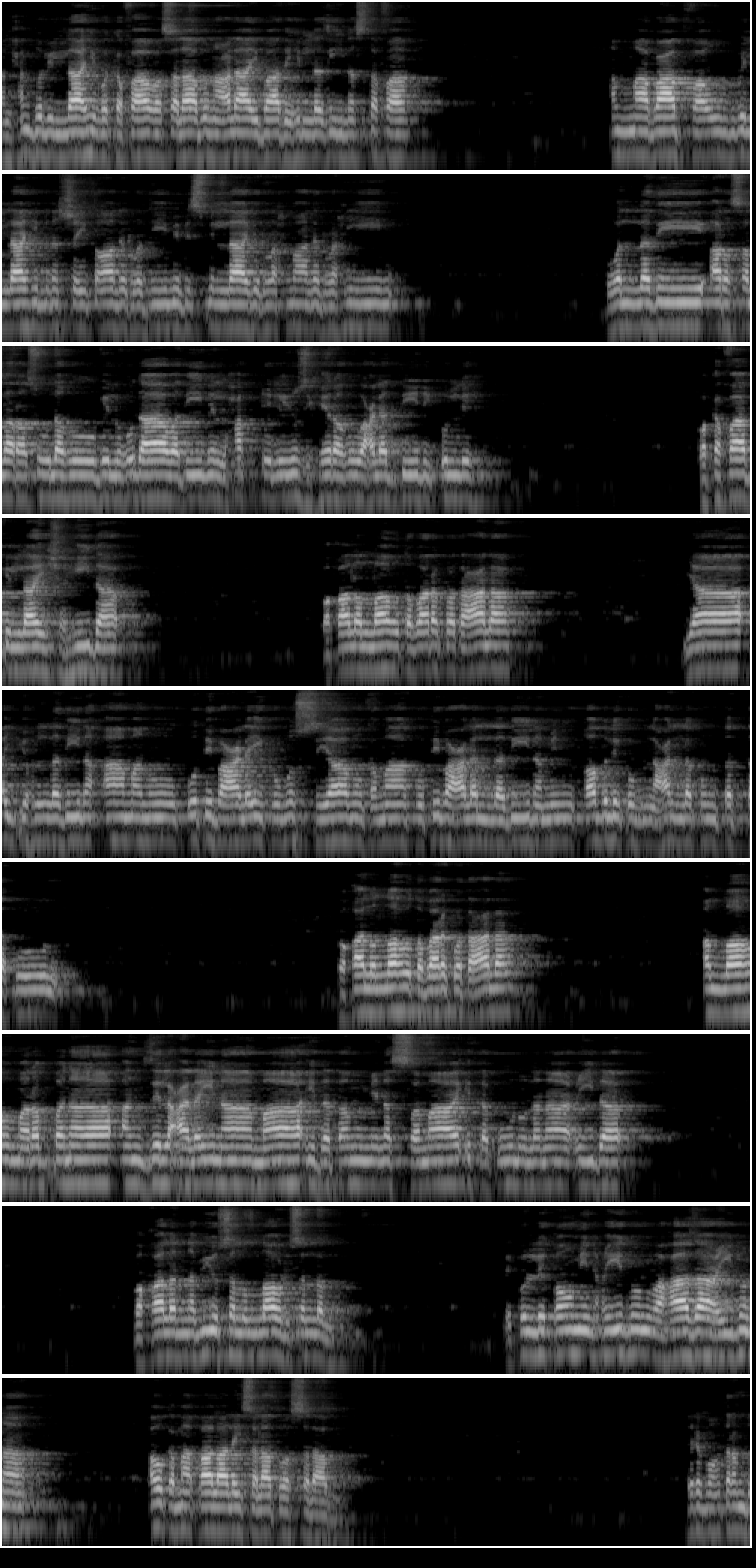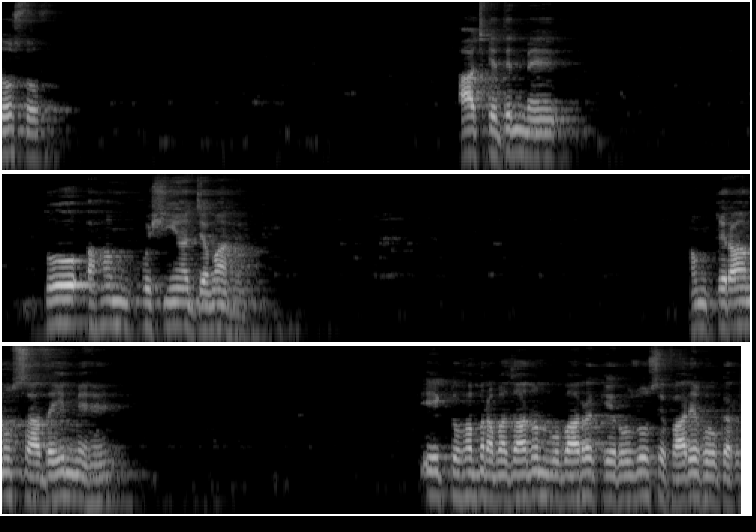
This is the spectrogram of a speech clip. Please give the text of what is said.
الحمد للہ وکفا وسلام علی عباد الذین اصطفى اما بعد، فاعوذ باللہ من الشیطان الرجیم. بسم اللہ الرحمن الرحیم. والذی ارسل رسوله بالهدى ودین الحق لیظہرہ علی الدین کلہ. وکفا باللہ شہیدا وقال اللہ تبارک و تعالی یا ایہا الذین آمنوا کتب علیکم الصیام کما کتب علی الذین من قبلکم لعلکم تتقون. وقال اللہ تبارک و تعالی اللہم ربنا انزل علینا مائدتا من السماء تکون لنا عیدا وقال النبی صلی اللہ علیہ وسلم لکل قوم عید و حاضہ عیدنا او کما قال علیہ صلاۃ والسلام۔ میرے محترم دوستو، آج کے دن میں دو اہم خوشیاں جمع ہیں۔ ہم قرآن الصادین میں ہیں۔ ایک تو ہم رمضان المبارک کے روزوں سے فارغ ہو کر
